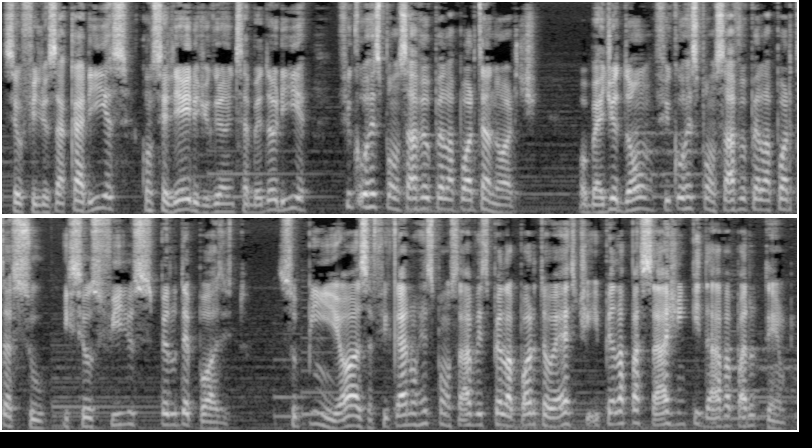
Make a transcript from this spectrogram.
Seu filho Zacarias, conselheiro de grande sabedoria, ficou responsável pela porta norte. Obed-edom ficou responsável pela porta sul e seus filhos pelo depósito. Supim e Osa ficaram responsáveis pela porta oeste e pela passagem que dava para o templo.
